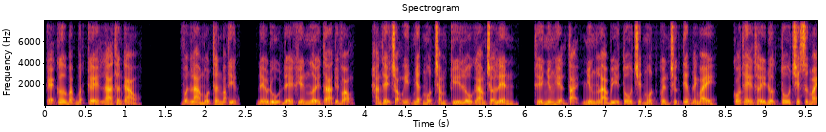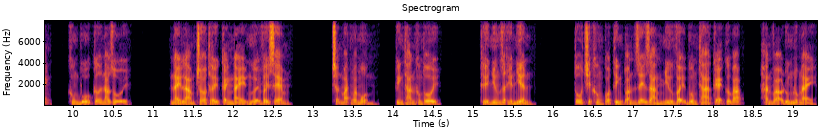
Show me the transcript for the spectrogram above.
Kẻ cơ bắp bất kể là thân cao, vẫn là một thân bắp thịt, đều đủ để khiến người ta tuyệt vọng, hắn thể trọng ít nhất một trăm kg trở lên, thế nhưng hiện tại nhưng là bị tô chết một quyền trực tiếp đánh bay, có thể thấy được tô chết sức mạnh, khủng bố cỡ nào rồi này làm cho thấy cảnh này người vây xem. Trận mắt mất mồm, kinh thán không thôi. Thế nhưng rất hiển nhiên, tô chết không có tính toán dễ dàng như vậy buông tha kẻ cơ bắp, hắn vào đúng lúc này.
